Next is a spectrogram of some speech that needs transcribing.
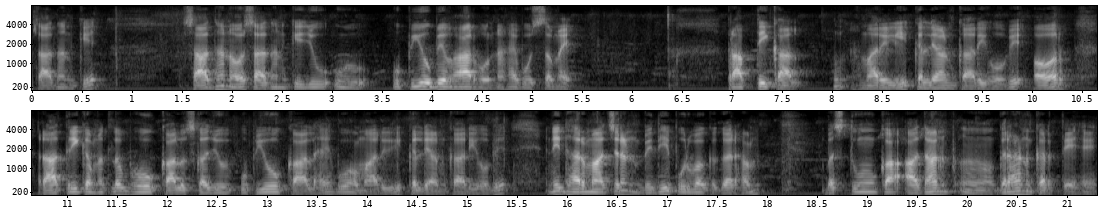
साधन के, साधन और साधन के जो उपयोग व्यवहार होना है वो समय, प्राप्ति काल। हमारे लिए कल्याणकारी होवे और रात्रि का मतलब भोग काल, उसका जो उपयोग काल है, वो हमारे लिए कल्याणकारी होवे। यानी धर्माचरण विधि पूर्वक अगर हम वस्तुओं का आदान ग्रहण करते हैं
